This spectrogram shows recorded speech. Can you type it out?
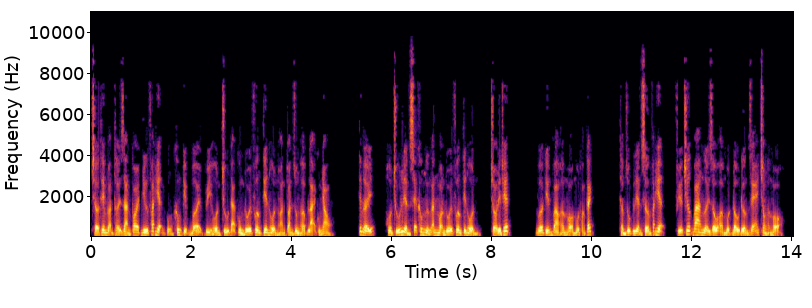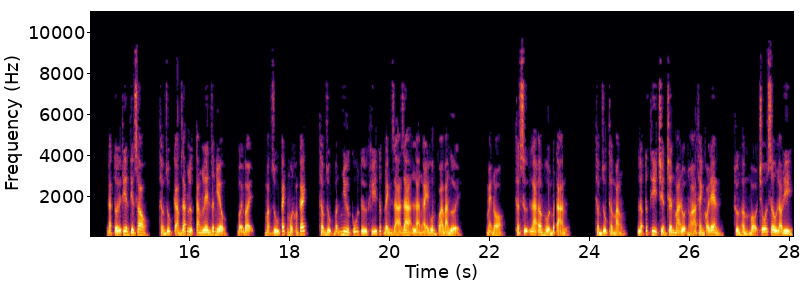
chờ thêm đoạn thời gian coi như phát hiện cũng không kịp bởi vì hồn chú đã cùng đối phương tiên hồn hoàn toàn dung hợp lại cùng nhau. Tiếp lấy, hồn chú liền sẽ không ngừng ăn mòn đối phương tiên hồn, cho đến chết. Vừa tiến vào hầm mỏ một khoảng cách, thẩm dục liền sớm phát hiện, phía trước ba người giấu ở một đầu đường rẽ trong hầm mỏ. Đặt tới thiên tiên sau, thẩm dục cảm giác lực tăng lên rất nhiều, bởi vậy, mặc dù cách một khoảng cách, thẩm dục vẫn như cũ từ khí tức đánh giá ra là ngày hôm qua ba người. Mẹ nó, thật sự là âm hồn bất tán. Thẩm dục thầm mắng lập tức thi triển chân ma độn hóa thành khói đen, hướng hầm mỏ chỗ sâu lao đi.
